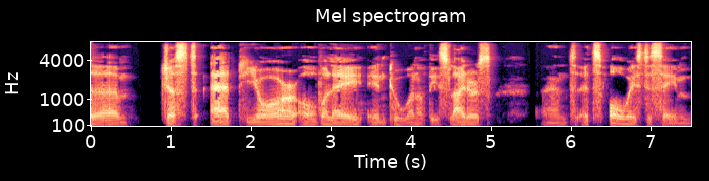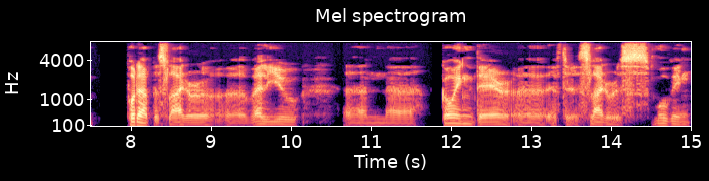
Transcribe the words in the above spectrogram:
um, just add your overlay into one of these sliders and it's always the same. Put up a slider uh, value and uh, going there uh, if the slider is moving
